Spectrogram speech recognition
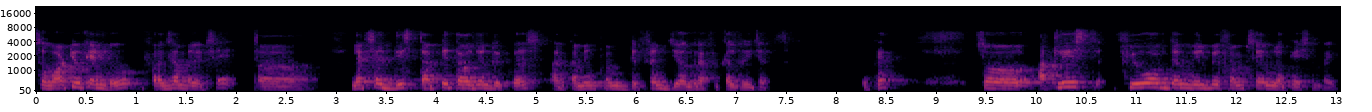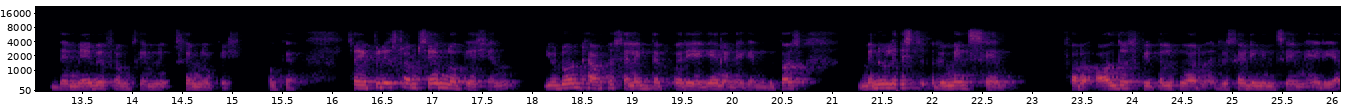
So what you can do, for example, let's say, uh, let's say these 30,000 requests are coming from different geographical regions. Okay. So at least few of them will be from same location, right? They may be from same, same location. Okay. So if it is from same location, you don't have to select that query again and again because menu list remains same for all those people who are residing in same area.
